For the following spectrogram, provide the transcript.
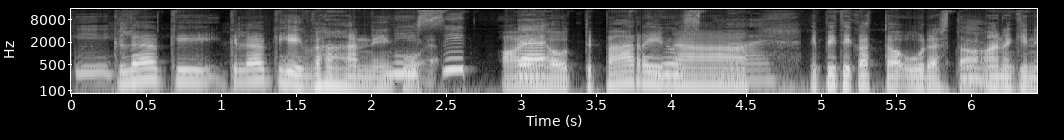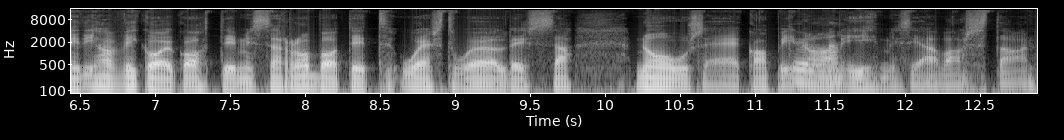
glögi, glögi, glögi vähän niinku niin sitten aiheutti pärinää. niin piti katsoa uudestaan Mm. ainakin niitä ihan vikoja kohtia, missä robotit Westworldissa nousee kapinaan Kyllä. ihmisiä vastaan.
